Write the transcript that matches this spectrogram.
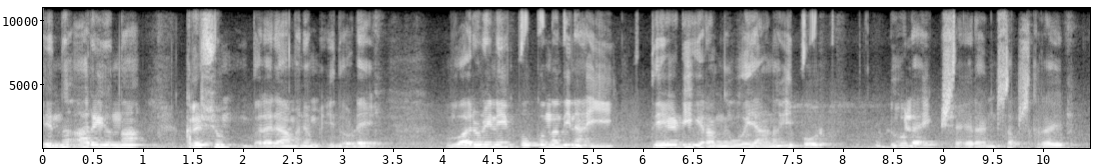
എന്ന് അറിയുന്ന കൃഷും ബലരാമനും ഇതോടെ വരുണിനെ പൊക്കുന്നതിനായി തേടി ഇറങ്ങുകയാണ് ഇപ്പോൾ. Do like share and subscribe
